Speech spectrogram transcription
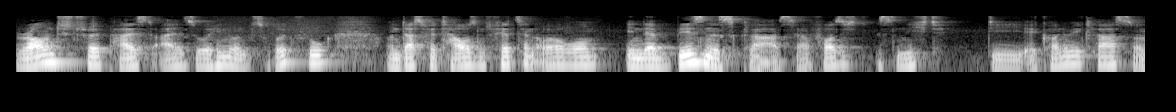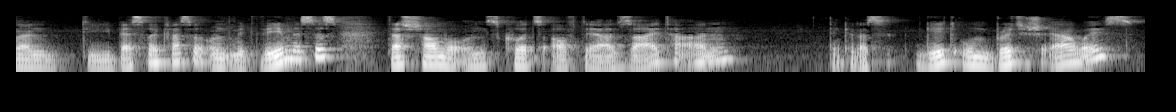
Roundtrip heißt also Hin- und Zurückflug und das für 1014 Euro in der Business Class. Ja, Vorsicht, ist nicht die Economy Class, sondern die bessere Klasse. Und mit wem ist es? Das schauen wir uns kurz auf der Seite an. Ich denke, das geht um British Airways.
